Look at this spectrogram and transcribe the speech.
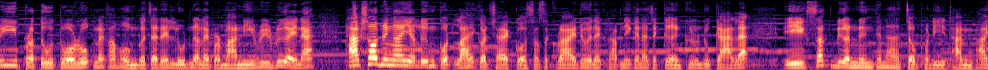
รีส์ประตูตัวรุกนะครับผมก็จะได้ลุ้นอะไรประมาณนี้เรื่อยๆนะหากชอบยังไงอย่าลืมกดไลค์กดแชร์กด Subscribe ด้วยนะครับ นี่ก็น่าจะเกินครึ่งฤดูกาลและอีกสักเดือนหนึงก็น่าจบพอดีทันภาค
